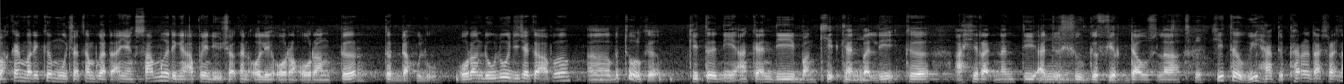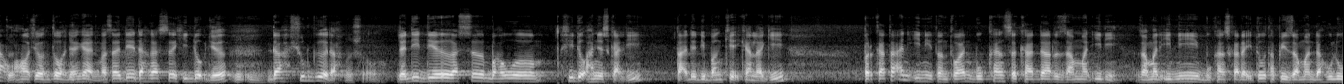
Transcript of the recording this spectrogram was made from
Bahkan mereka mengucapkan perkataan yang sama dengan apa yang diucapkan oleh orang-orang ter terdahulu. Orang dulu dia cakap apa? Uh, betul ke? Kita ni akan dibangkitkan hmm. balik ke akhirat nanti ada hmm. syurga firdaus lah. Kita we have the paradise right now. Oh, contohnya kan. Masa dia dah rasa hidup je hmm. dah syurga dah. Jadi dia rasa bahawa hidup hanya sekali tak ada dibangkitkan lagi. Perkataan ini tuan-tuan bukan sekadar zaman ini. Zaman ini bukan sekadar itu tapi zaman dahulu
